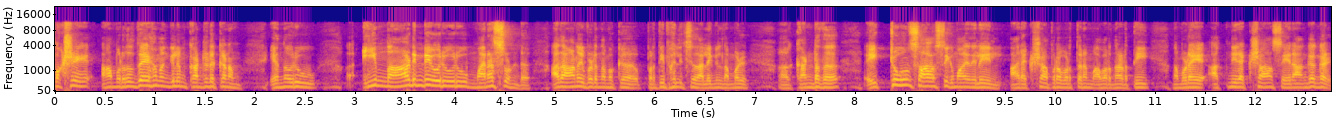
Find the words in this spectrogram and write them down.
പക്ഷേ ആ മൃതദേഹമെങ്കിലും കണ്ടെടുക്കണം എന്നൊരു ഈ നാടിന്റെ ഒരു ഒരു മനസ്സുണ്ട്. അതാണ് ഇവിടെ നമുക്ക് പ്രതിഫലിച്ചത് അല്ലെങ്കിൽ നമ്മൾ കണ്ടത്. ഏറ്റവും സാഹസികമായ നിലയിൽ ആ രക്ഷാപ്രവർത്തനം അവർ നടത്തി. നമ്മുടെ അഗ്നിരക്ഷാ സേനാംഗങ്ങൾ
